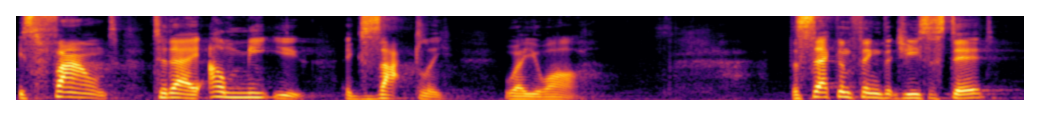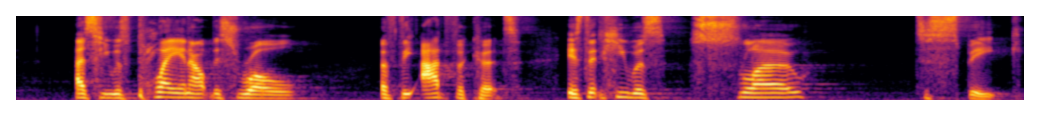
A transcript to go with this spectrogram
is found today. I'll meet you exactly where you are. The second thing that Jesus did as he was playing out this role of the advocate is that he was slow to speak.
